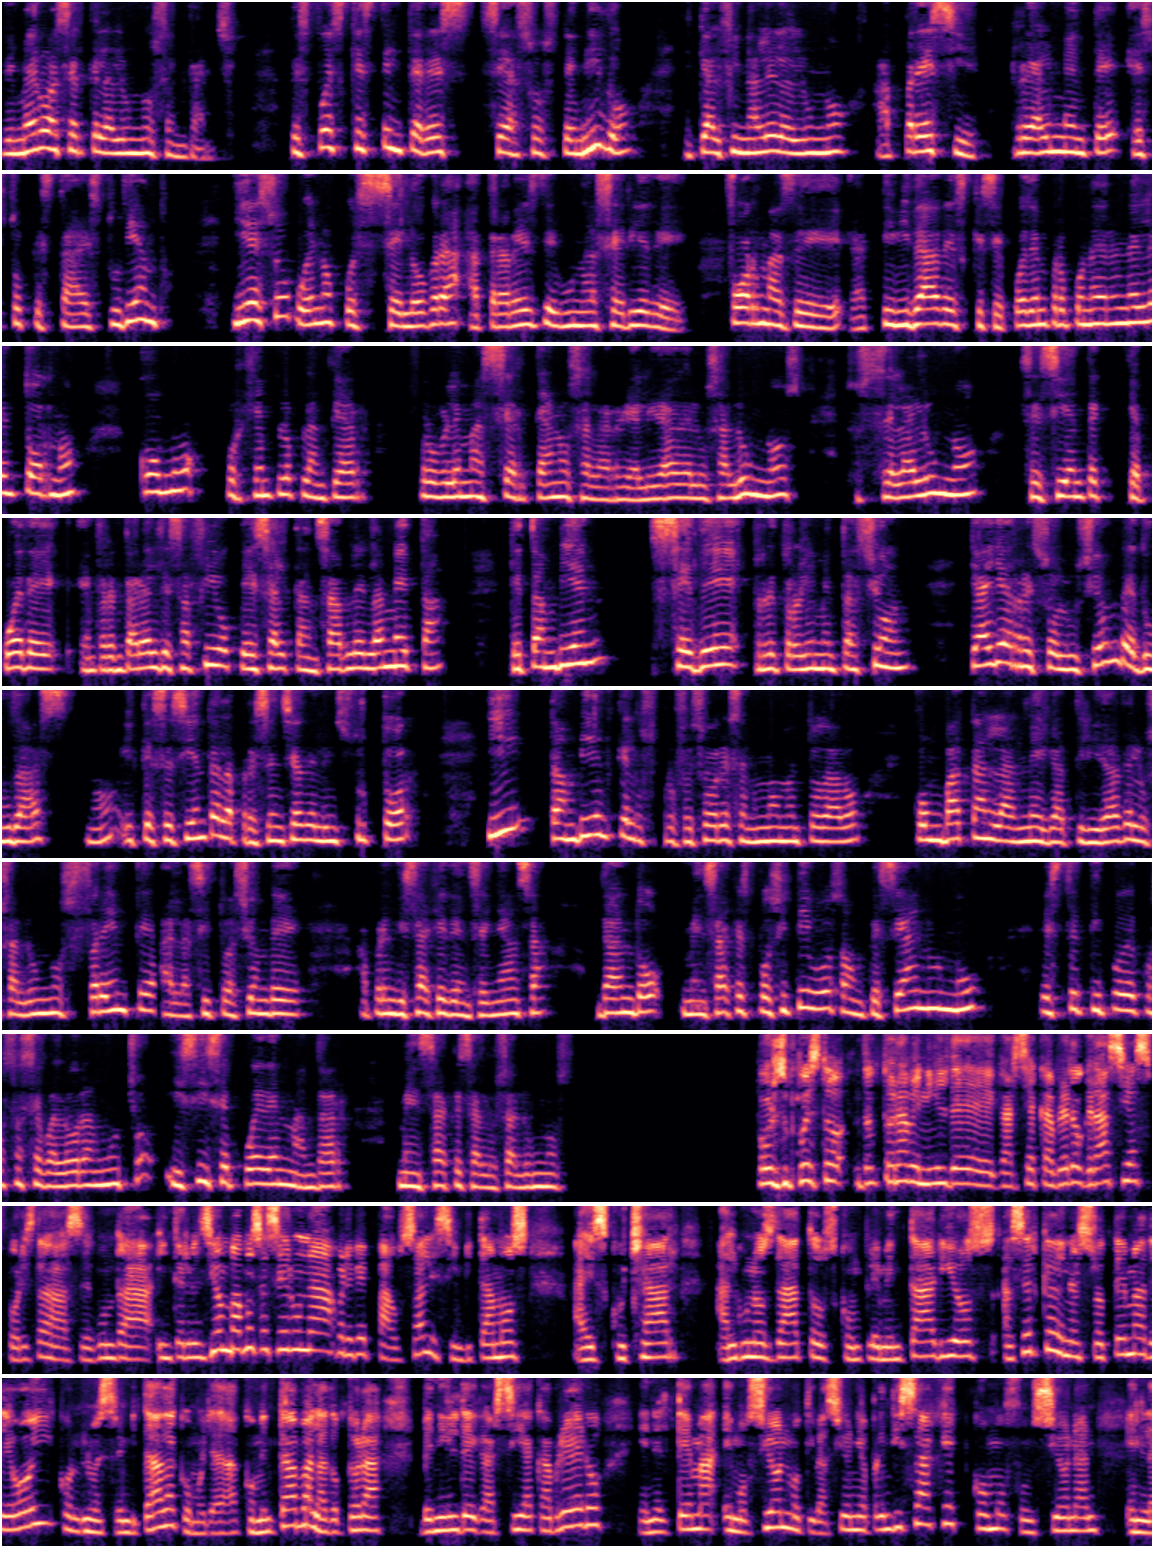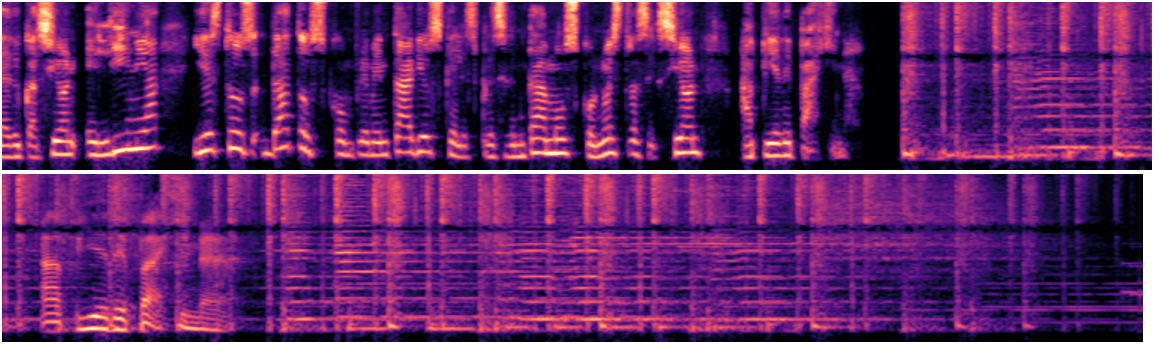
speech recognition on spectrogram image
primero hacer que el alumno se enganche, Después que este interés sea sostenido y que al final el alumno aprecie realmente esto que está estudiando. Y eso, bueno, pues se logra a través de una serie de formas de actividades que se pueden proponer en el entorno, como, por ejemplo, plantear problemas cercanos a la realidad de los alumnos. Entonces, el alumno se siente que puede enfrentar el desafío, que es alcanzable la meta, que también se dé retroalimentación que haya resolución de dudas ¿no? y que se sienta la presencia del instructor y también que los profesores en un momento dado combatan la negatividad de los alumnos frente a la situación de aprendizaje y de enseñanza, dando mensajes positivos, aunque sea en un MOOC, este tipo de cosas se valoran mucho y sí se pueden mandar mensajes a los alumnos por supuesto, doctora Benilde García Cabrero, gracias por esta segunda intervención. Vamos a hacer una breve pausa. Les invitamos a escuchar algunos datos complementarios acerca de nuestro tema de hoy con nuestra invitada, como ya comentaba, la doctora Benilde García Cabrero, en el tema emoción, motivación y aprendizaje, cómo funcionan en la educación en línea y estos datos complementarios que les presentamos con nuestra sección a pie de página. A pie de página.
